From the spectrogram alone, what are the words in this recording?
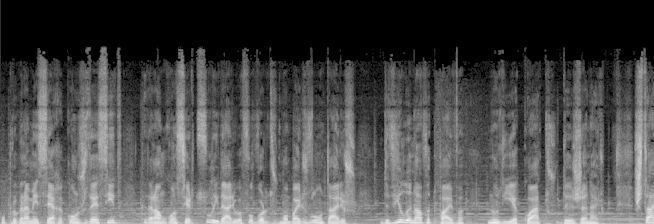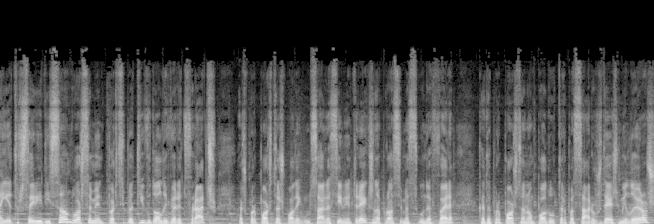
O programa encerra com José Cid, que dará um concerto solidário a favor dos bombeiros voluntários de Vila Nova de Paiva no dia 4 de janeiro. Está aí a terceira edição do Orçamento Participativo de Oliveira de Frades. As propostas podem começar a ser entregues na próxima segunda-feira. Cada proposta não pode ultrapassar os 10 mil euros,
